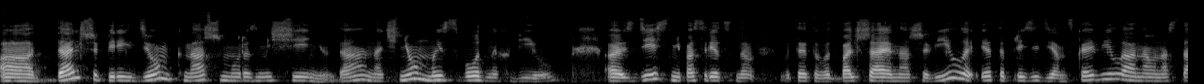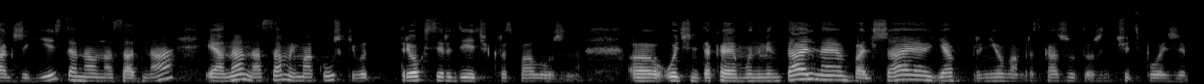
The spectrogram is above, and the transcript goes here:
А дальше перейдем к нашему размещению. Да? Начнем мы с водных вилл. А здесь непосредственно вот эта вот большая наша вилла, это президентская вилла, она у нас также есть, она у нас одна, и она на самой макушке вот трех сердечек расположена. А, очень такая монументальная, большая, я про нее вам расскажу тоже чуть позже.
